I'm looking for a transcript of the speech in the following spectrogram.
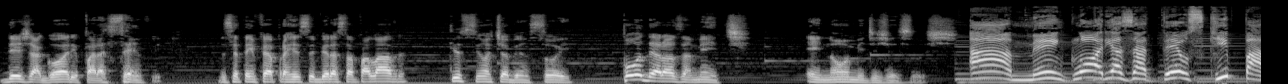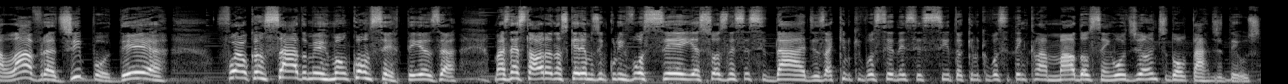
desde agora e para sempre. Você tem fé para receber essa palavra? Que o Senhor te abençoe poderosamente. Em nome de Jesus. Amém. Glórias a Deus. Que palavra de poder. Foi alcançado, meu irmão, com certeza. Mas nesta hora nós queremos incluir você e as suas necessidades, aquilo que você necessita, aquilo que você tem clamado ao Senhor diante do altar de Deus.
